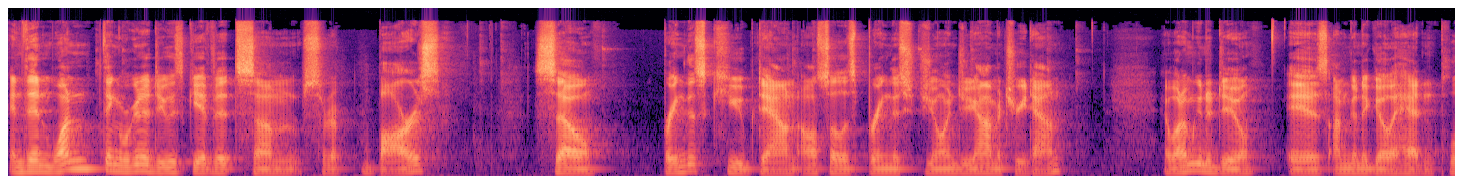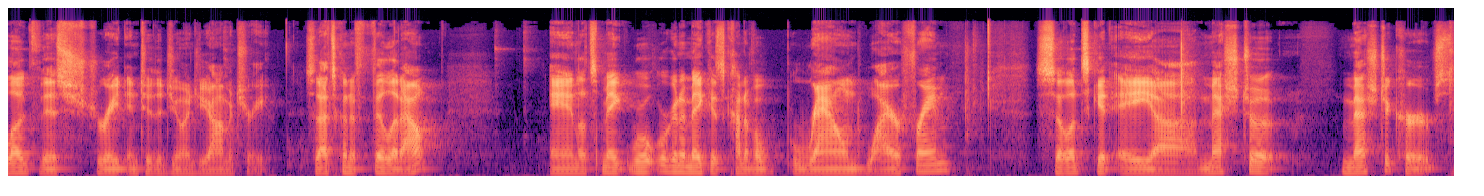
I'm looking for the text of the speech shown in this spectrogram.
And then one thing we're going to do is give it some sort of bars. So bring this cube down. Also, let's bring this join geometry down. And what I'm going to do is I'm going to go ahead and plug this straight into the join geometry. So that's going to fill it out. And let's make, what we're going to make is kind of a round wireframe. So let's get a uh, mesh to mesh to curves.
